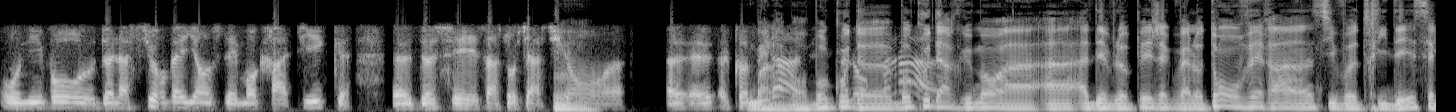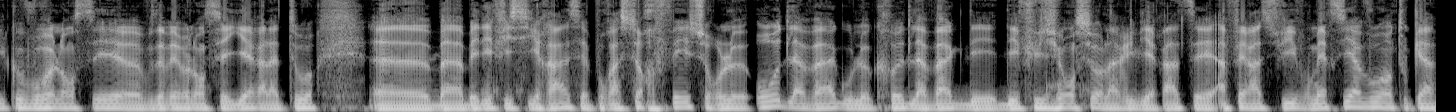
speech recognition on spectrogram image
au niveau de la surveillance démocratique euh, de ces associations. Mmh. Euh, euh, voilà, beaucoup de beaucoup d'arguments à, à, développer, Jacques Valoton. On verra hein, si votre idée, celle que vous relancez, vous avez relancée hier à la tour, bah, bénéficiera. Ça pourra surfer sur le haut de la vague ou le creux de la vague des, des fusions sur la Riviera. C'est affaire à suivre. Merci à vous en tout cas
